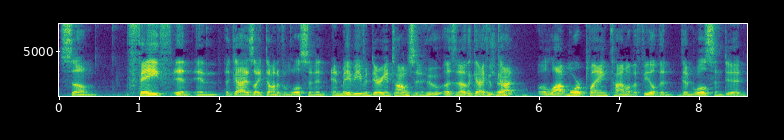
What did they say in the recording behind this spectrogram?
some faith in in guys like Donovan Wilson and, and maybe even Darian Thompson, who is another guy who got a lot more playing time on the field than, than Wilson did,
